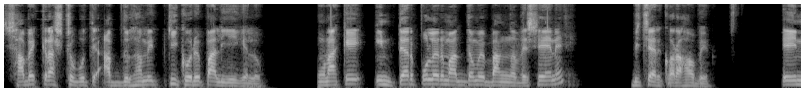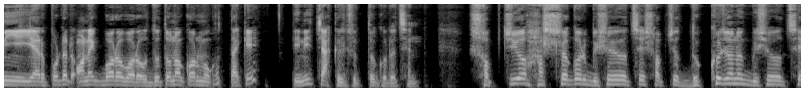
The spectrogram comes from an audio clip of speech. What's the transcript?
সাবেক রাষ্ট্রপতি আব্দুল হামিদ কি করে পালিয়ে গেল? ওনাকে ইন্টারপোলের মাধ্যমে বাংলাদেশে এনে বিচার করা হবে। এই নিয়ে এয়ারপোর্টের অনেক বড় বড় ঊর্ধ্বতন কর্মকর্তাকে তিনি চাকরিচ্যুত করেছেন। সবচেয়ে হাস্যকর বিষয় হচ্ছে, সবচেয়ে দুঃখজনক বিষয় হচ্ছে,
